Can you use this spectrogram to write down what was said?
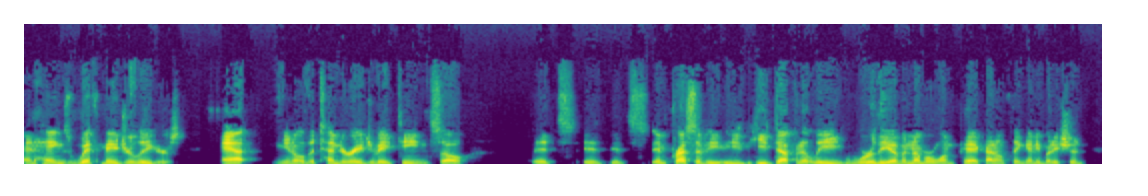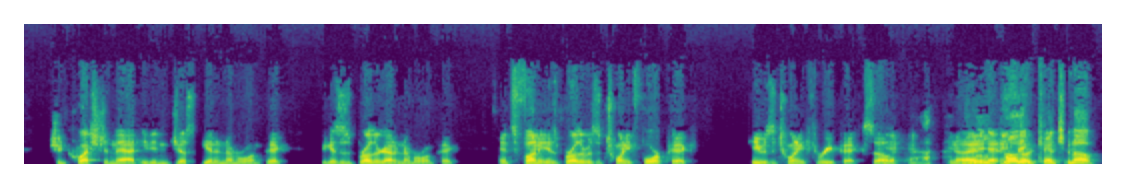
and hangs with major leaguers at you know the tender age of 18 so it's it, it's impressive. He, he he's definitely worthy of a number one pick. I don't think anybody should should question that. He didn't just get a number one pick because his brother got a number one pick. And it's funny his brother was a 24 pick he was a 23 pick so yeah. you know anything, brother catching up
